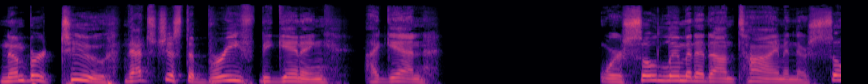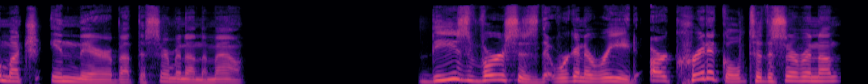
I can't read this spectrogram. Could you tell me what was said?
number 2, that's just a brief beginning. Again, we're so limited on time and there's so much in there about the Sermon on the Mount. These verses that we're going to read are critical to the sermon on,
